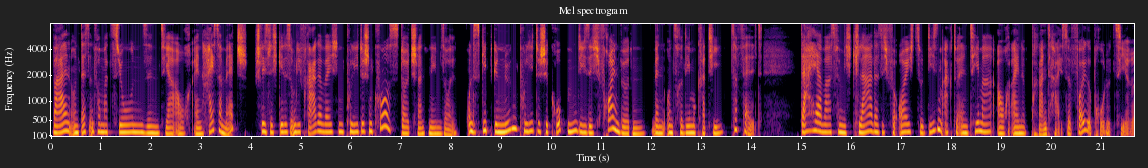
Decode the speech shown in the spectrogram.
Wahlen und Desinformation sind ja auch ein heißer Match. Schließlich geht es um die Frage, welchen politischen Kurs Deutschland nehmen soll. Und es gibt genügend politische Gruppen, die sich freuen würden, wenn unsere Demokratie zerfällt. Daher war es für mich klar, dass ich für euch zu diesem aktuellen Thema auch eine brandheiße Folge produziere.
